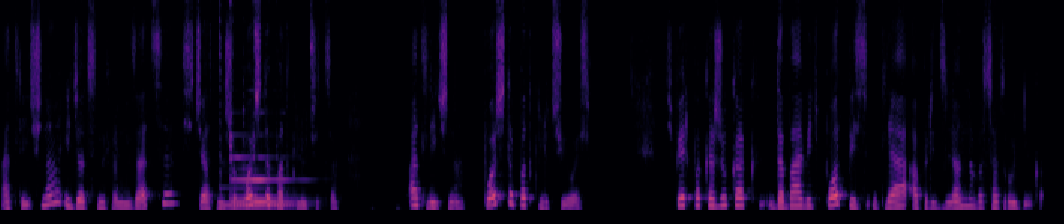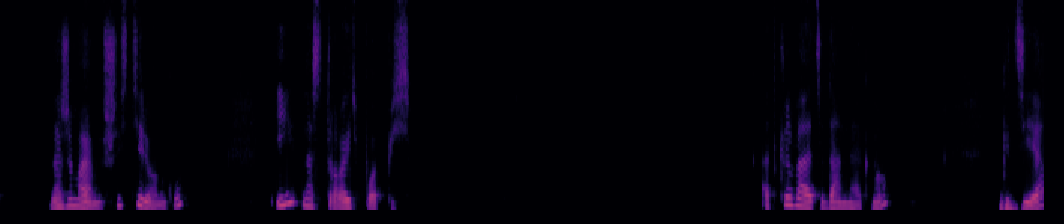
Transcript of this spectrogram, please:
Отлично. Идет синхронизация. Сейчас наша почта подключится. Отлично. Почта подключилась. Теперь покажу, как добавить подпись для определенного сотрудника. Нажимаем шестеренку и настроить подпись. Открывается данное окно, где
